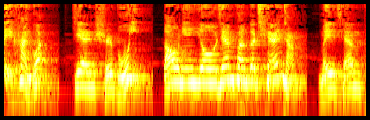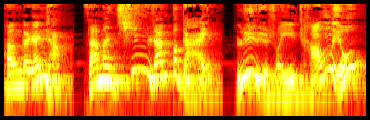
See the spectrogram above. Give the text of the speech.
位看官。坚持不易，劳您有钱捧个钱场，没钱捧个人场，咱们青山不改，绿水长流。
